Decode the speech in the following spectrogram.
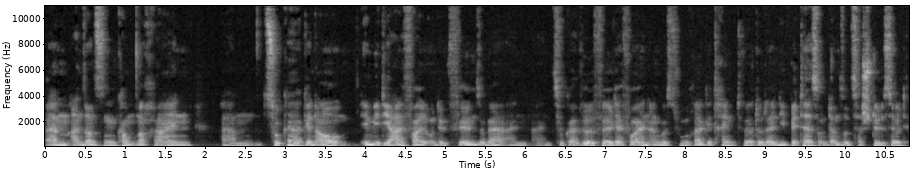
Ähm, ansonsten kommt noch rein ähm, Zucker, genau im Idealfall und im Film sogar ein, ein Zuckerwürfel, der vorher in Angostura getränkt wird oder in die Bitters und dann so zerstößelt.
